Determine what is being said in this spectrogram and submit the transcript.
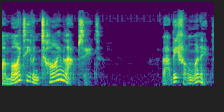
I might even time lapse it. That'd be fun, wouldn't it?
